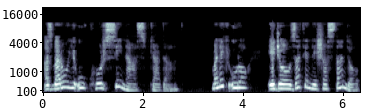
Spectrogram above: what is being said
از برای او کرسی نصب کردند. ملک او را اجازت نشستن داد.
